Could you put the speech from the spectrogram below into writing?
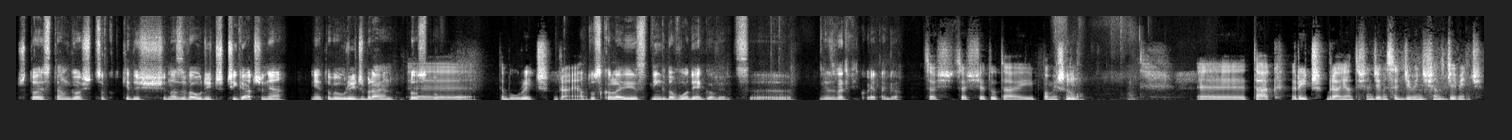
czy to jest ten gość, co kiedyś się nazywał Rich Chiga, czy nie? Nie, to był Rich Brian po prostu. Eee to był Rich Brian. A tu z kolei jest link do Włodiego, więc yy, nie zweryfikuję tego. Coś, coś się tutaj pomieszało. Hmm. E, tak, Rich Brian 1999.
